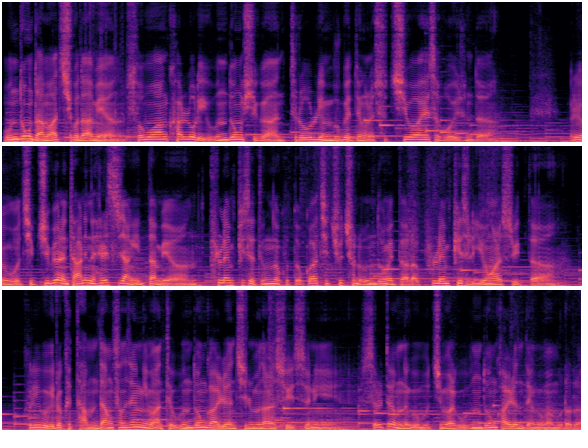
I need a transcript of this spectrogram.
운동 다 마치고 나면 소모한 칼로리, 운동 시간, 들어올린 무게 등을 수치화해서 보여준다. 그리고 뭐 집 주변에 다니는 헬스장이 있다면 플랜핏에 등록 후 똑같이 추천 운동에 따라 플랜핏을 이용할 수 있다. 그리고 이렇게 담당 선생님한테 운동 관련 질문할 수 있으니 쓸데없는 거 묻지 말고 운동 관련된 것만 물어라.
